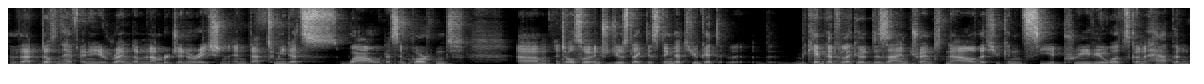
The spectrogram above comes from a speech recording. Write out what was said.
that doesn't have any random number generation. And that to me, that's wow, that's important. Um, it also introduced like this thing that you get uh, became kind of like a design trend now that you can see a preview what's going to happen.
